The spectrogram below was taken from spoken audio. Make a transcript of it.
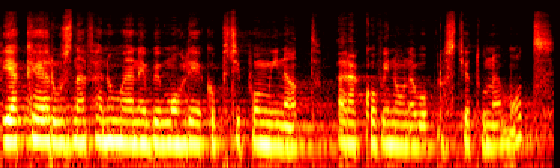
Jaké různé fenomény by mohly jako připomínat rakovinu nebo prostě tu nemoc?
